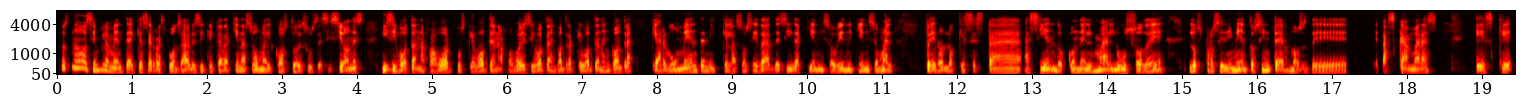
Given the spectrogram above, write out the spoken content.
Pues no, simplemente hay que ser responsables y que cada quien asuma el costo de sus decisiones y si votan a favor, pues que voten a favor y si votan en contra, que voten en contra, que argumenten y que la sociedad decida quién hizo bien y quién hizo mal. Pero lo que se está haciendo con el mal uso de los procedimientos internos de las cámaras es que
